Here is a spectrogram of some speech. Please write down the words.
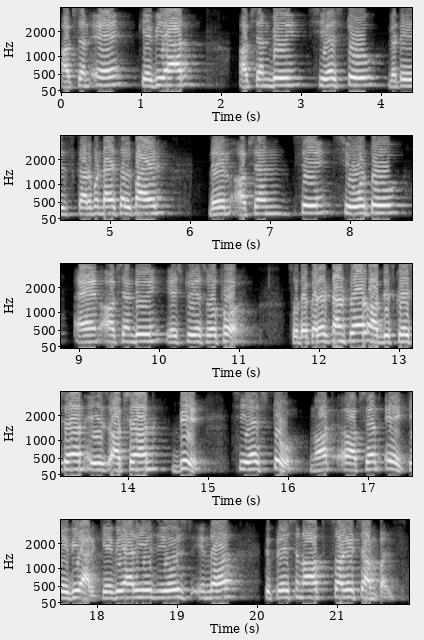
option A KBr, option B CS2 that is carbon disulfide, then option C CO2 and option D H2SO4. So the correct answer of this question is option B CS2 not option A KBr. KBr is used in the preparation of solid samples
